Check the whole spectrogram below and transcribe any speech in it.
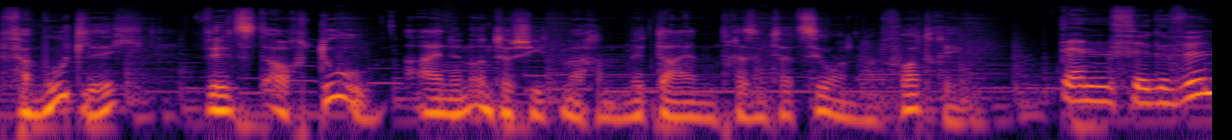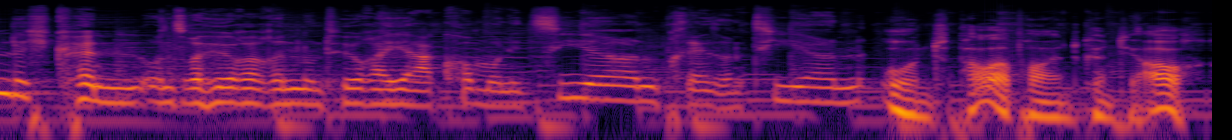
Vermutlich willst auch du einen Unterschied machen mit deinen Präsentationen und Vorträgen. Denn für gewöhnlich können unsere Hörerinnen und Hörer ja kommunizieren, präsentieren. Und PowerPoint könnt ihr auch.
